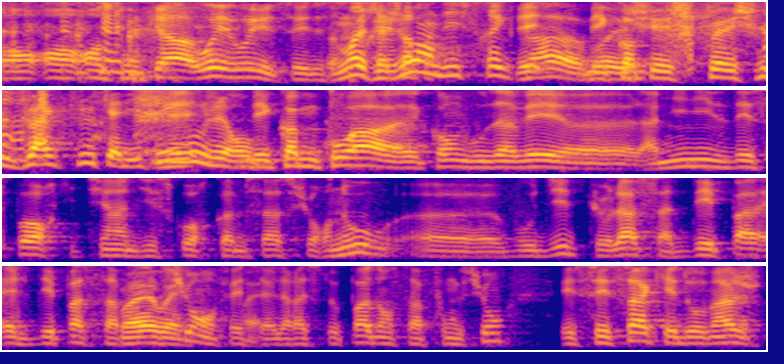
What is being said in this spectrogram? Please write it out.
en, en- en- en tout cas, oui, oui. c'est- c'est Moi très j'ai joué en district. Mais- hein. mais Moi, comme- je, je, je suis plus, plus qualifié que vous, Jérôme. mais comme quoi, euh, quand vous avez euh, la ministre des Sports qui tient un discours comme ça sur nous, euh, vous dites que là, ça dépa- elle dépasse sa Ouais, fonction, ouais, en fait. ouais. Elle ne reste pas dans sa fonction. Et c'est ça qui est dommage.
